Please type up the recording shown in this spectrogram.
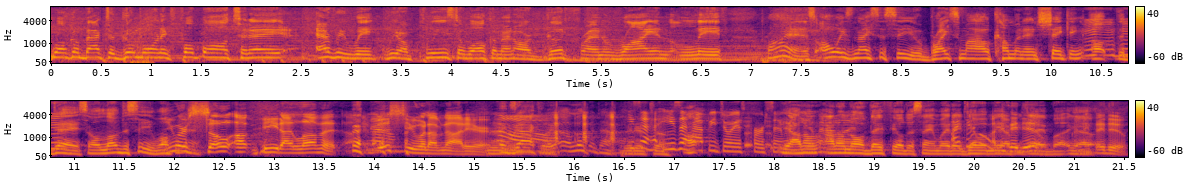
Welcome back to Good Morning Football. Today, every week, we are pleased to welcome in our good friend Ryan Leaf. Ryan, it's always nice to see you. Bright smile coming in, shaking mm-hmm. up the mm-hmm. day. So love to see you. Welcome you are in. so upbeat. I love it. I miss you when I'm not here. Exactly. Oh, look at that. He's a, he's a happy, joyous person. Yeah, I don't, I don't know if they feel the same way they deal with me every day, but yeah, they do.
